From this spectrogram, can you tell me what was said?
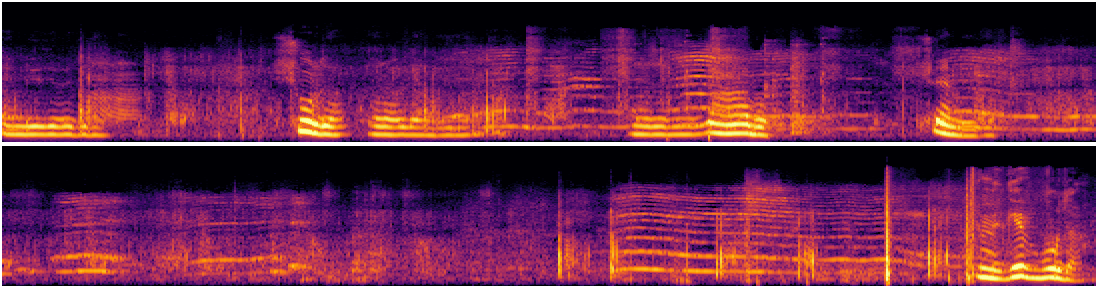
En büyük eve gidelim. Şurada herhalde ev. Nerede? Aha bu. Ev. En büyük ev burada.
